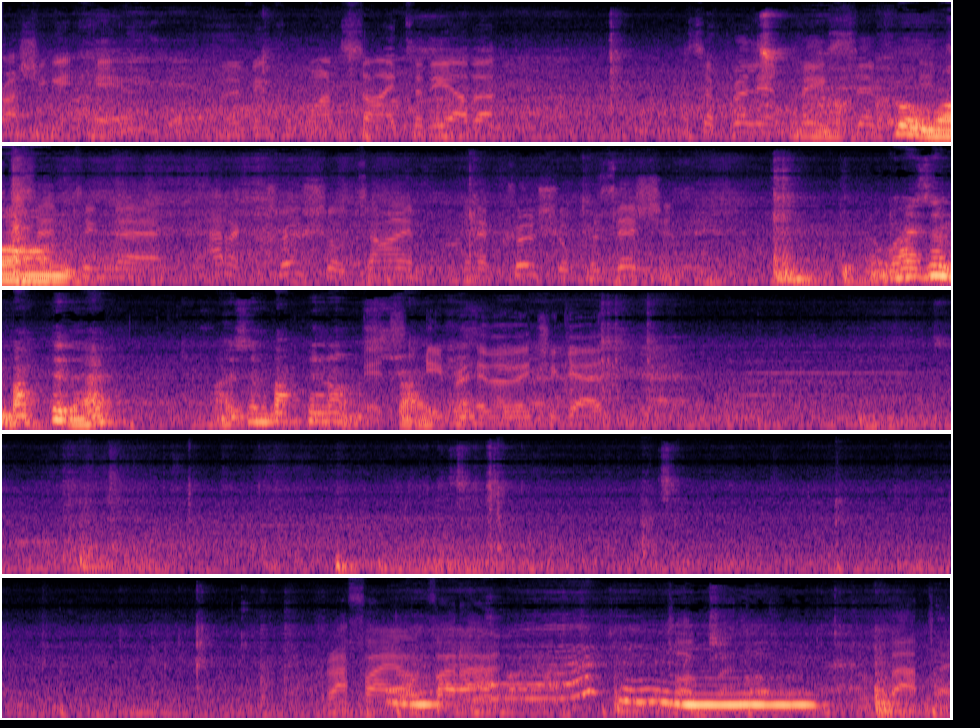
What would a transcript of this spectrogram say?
Rushing it here. Moving from one side to the other. That's a brilliant piece oh, of Come on. intercepting there. At a crucial time, in a crucial position. Why is Mbappe there? Why is Mbappe not It's striking? Ibrahimovic again. Rafael Varane. Mbappe.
